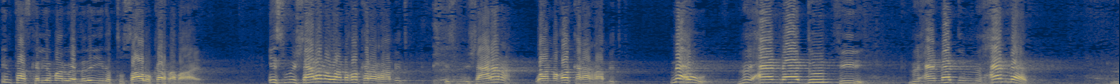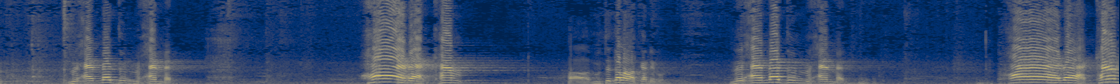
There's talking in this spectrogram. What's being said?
Intaas kaliya maan waa badan yihiin tusaalu ka rabaaye ismu ishaarana waa noqon karaa raabidku ismu ishaarana waa noqon karaa raabidku. Naxwu muxamadun fiiri. Muxamadun muxamed muxamadun muxamed haada kan. Mubtada labaad ka dhigo. Muxamadun muxamed haadaa kan.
